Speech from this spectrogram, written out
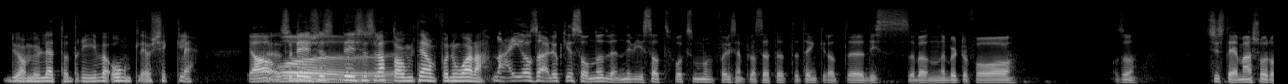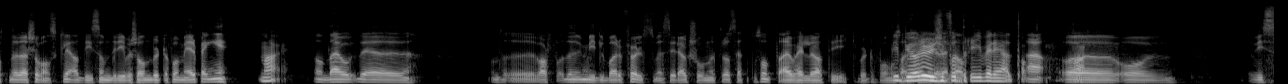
du har mulighet til å drive ordentlig og skikkelig. Ja, og, så det er, ikke, det er, ikke, så lett å argumentere for noe av det. Nei, og så er det jo ikke sånn nødvendigvis at folk som f.eks. har sett dette, tenker at uh, disse bøndene burde få Altså, systemet er så råttent, det er så vanskelig, at de som driver sånn, burde få mer penger. Nei. Det er jo det den umiddelbare følelsesmessige reaksjonen etter å ha sett noe sånt, er jo heller at de ikke burde få noe De burde jo ikke få drive i det hele tatt. Ja, og, og hvis,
